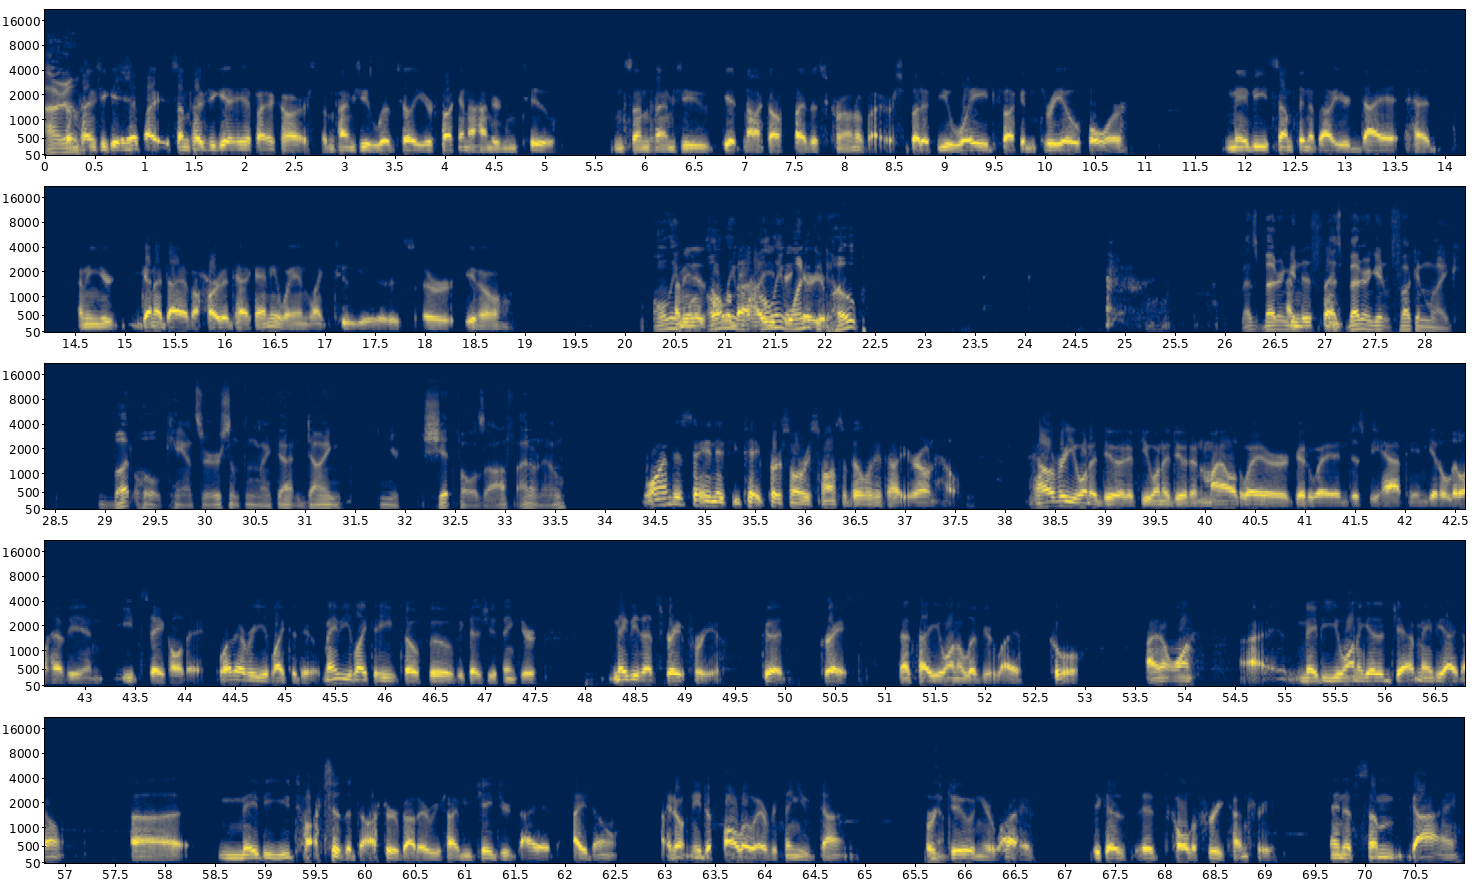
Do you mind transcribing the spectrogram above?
I don't know. Sometimes you get hit by sometimes you get hit by a car. Sometimes you live till you're fucking 102. And sometimes you get knocked off by this coronavirus. But if you weighed fucking 304, maybe something about your diet had I mean, you're gonna die of a heart attack anyway in like two years, or you know, Only I mean, one- it's only only one could hope. That's better than getting that's better than getting fucking like butthole cancer or something like that and dying and your shit falls off. I don't know. Well, I'm just saying if you take personal responsibility about your own health, however you want to do it. If you want to do it in a mild way or a good way, and just be happy and get a little heavy and eat steak all day, whatever you'd like to do. Maybe you like to eat tofu because you think you're. Maybe that's great for you. Good, great. That's how you want to live your life. Cool. I don't want. I, maybe you want to get a jab. Maybe I don't. Uh, maybe you talk to the doctor about every time you change your diet. I don't. I don't need to follow everything you've done or No. do in your life because it's called a free country. And if some guy,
